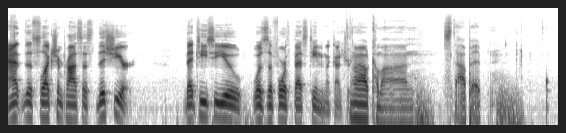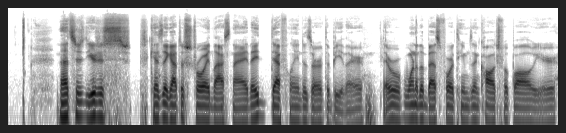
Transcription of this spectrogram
at the selection process this year that TCU was the fourth best team in the country. Oh come on, stop it. That's just you're just because they got destroyed last night. They definitely deserve to be there. They were one of the best four teams in college football all year.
